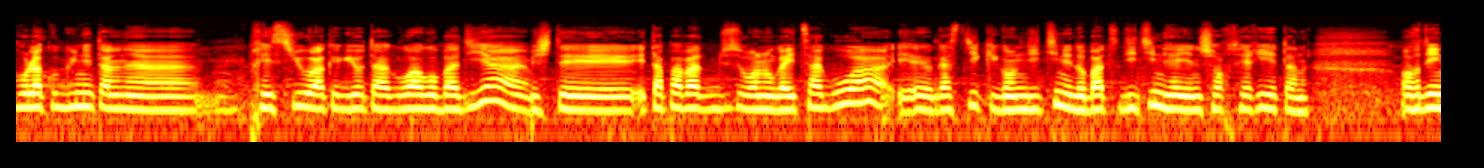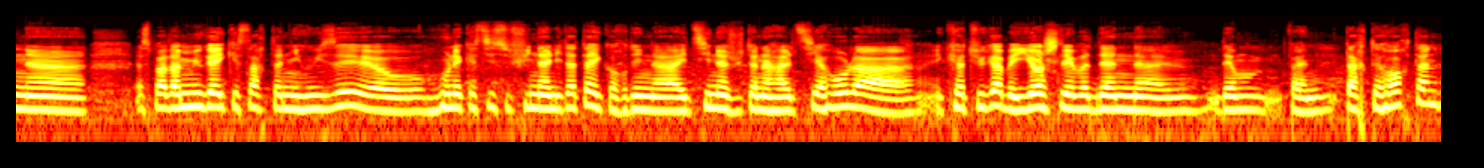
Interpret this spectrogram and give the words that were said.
holako gunetan uh, presioak egiota goago badia, beste etapa bat duzu bano gaitzagoa, e, gaztik egon ditin edo bat ditin heien sort herrietan. Ordin, uh, ez bada mugaik ezartan nihuize, uh, hunek ez dizu finalitateik, ordin uh, aitzina juten ahaltzia hola, ikuatu gabe, jos den, den, den tarte hortan,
